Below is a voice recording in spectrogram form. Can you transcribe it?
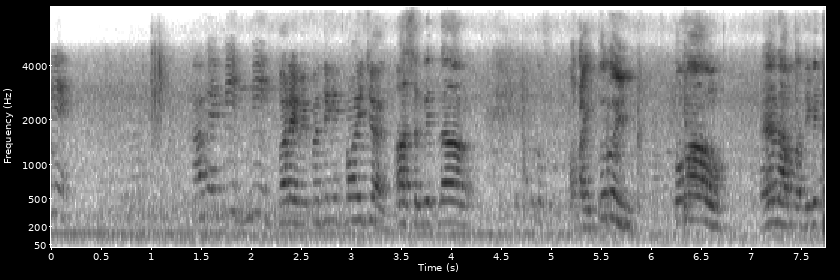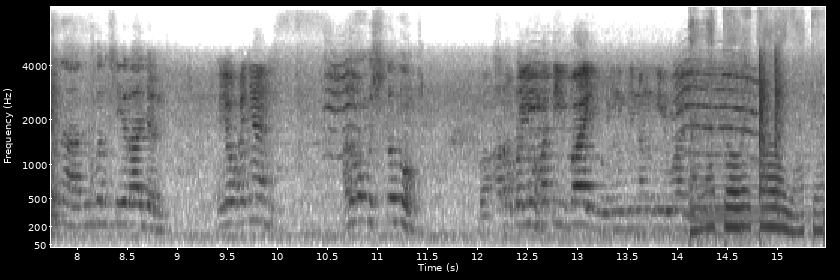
Sige. Kami, mid, mid. Pare, may pandikit pa kayo dyan. Ah, saglit lang. Patay tuloy. Pumao. Ayan na, padikit mo na. Ano ba nasira dyan? Ayoko niyan. Ano bang gusto mo? Ba, Ano ba yung matibay, yung hindi nang iwan. Kala ko ikaw ay akin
